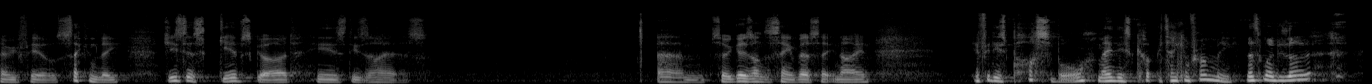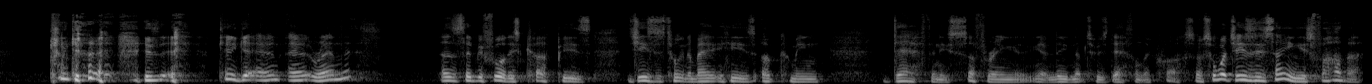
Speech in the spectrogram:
how he feels. Secondly, Jesus gives God his desires. Um, so he goes on to say in verse 89 If it is possible, may this cup be taken from me. That's my desire. Can I get, is, can you get around this? As I said before, this cup is Jesus talking about his upcoming death and his suffering, you know, leading up to his death on the cross. So, so what Jesus is saying is, Father,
